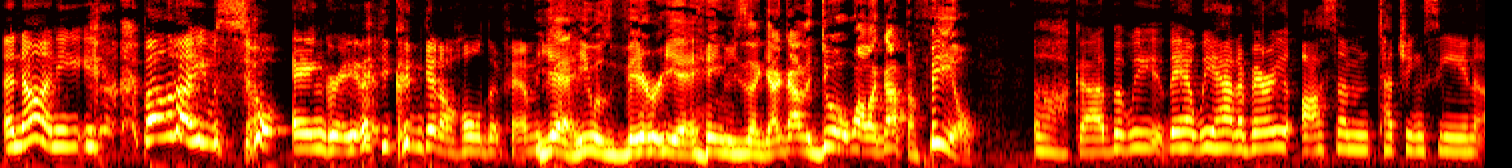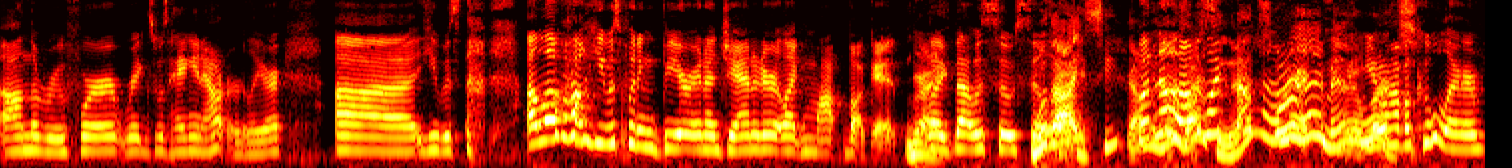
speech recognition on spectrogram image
And no, and he, but I love how he was so angry that he couldn't get a hold of him. Yeah, he was very angry. He's like, I got to do it while I got the feel. Oh god, but we they had, we had a very awesome, touching scene on the roof where Riggs was hanging out earlier. Uh, he was, I love how he was putting beer in a janitor like mop bucket. Right. Like that was so silly. With ice. He- but mean, no, that was like, that's smart. man, you don't have a cooler.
